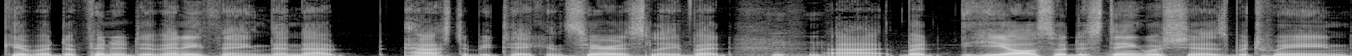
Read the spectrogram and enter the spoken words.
give a definitive anything, then that has to be taken seriously. But uh, but he also distinguishes between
